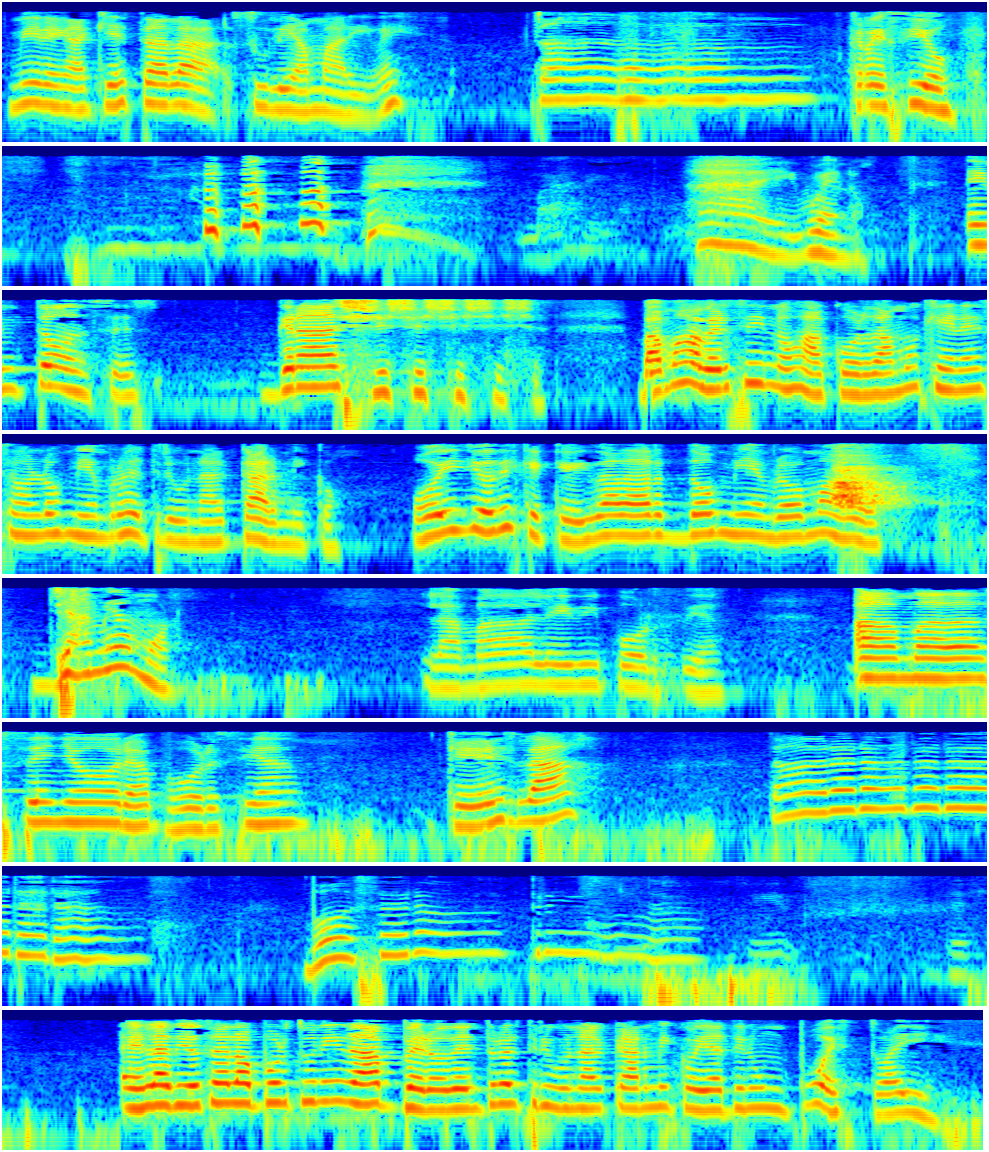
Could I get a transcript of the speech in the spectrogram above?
Miren, aquí está la Zulia Mari, ¿ves? Creció. Ay, bueno. Entonces, gracias. Vamos a ver si nos acordamos quiénes son los miembros del Tribunal Kármico. Hoy yo dije que iba a dar dos miembros. Vamos a ver. Ya, mi amor. La amada Lady Porcia. Amada señora Porcia, que es la vocera tribunal. Es la diosa de la oportunidad, pero dentro del tribunal kármico ya tiene un puesto ahí.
